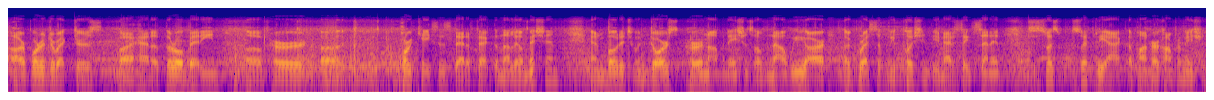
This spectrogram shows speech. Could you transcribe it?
our board of directors uh, had a thorough vetting of her uh, court cases that affect the NALEO mission and voted to endorse her nomination. So now we are aggressively pushing the United States Senate to swiftly act upon her confirmation.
